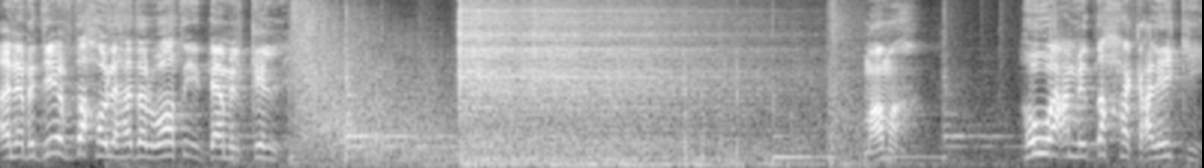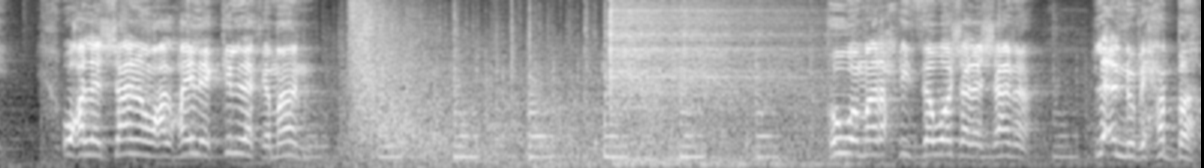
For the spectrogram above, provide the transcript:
أنا بدي أفضحه لهذا الواطي قدام الكل. ماما هو عم يضحك عليكي وعلى جانا وعلى العيلة كلها كمان. هو ما رح يتزوج على جانا لأنه بحبها.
